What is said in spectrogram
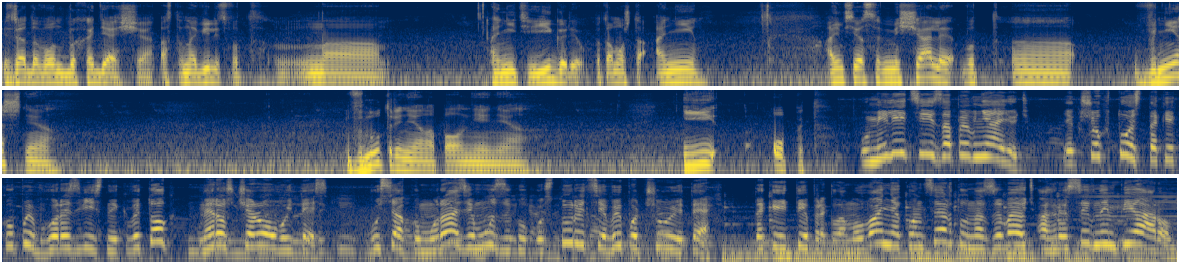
из ряда вон выходящее. Остановились вот на Аните и Игоре, потому что они, они все совмещали вот э, внешнее, внутреннее наполнение и опыт. У міліції запевняють, якщо хтось таки купив горизвісний квиток, не розчаровуйтесь. В усякому разі музику костуриці ви почуєте. Такий тип рекламування концерту називають агресивним піаром.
